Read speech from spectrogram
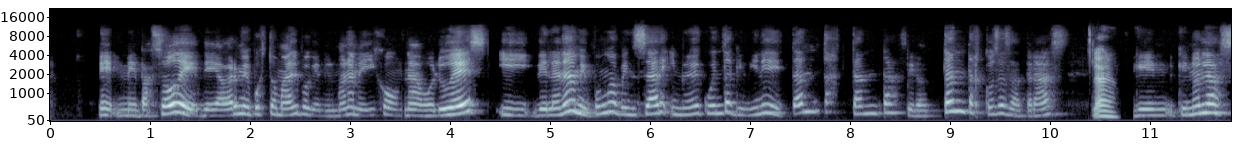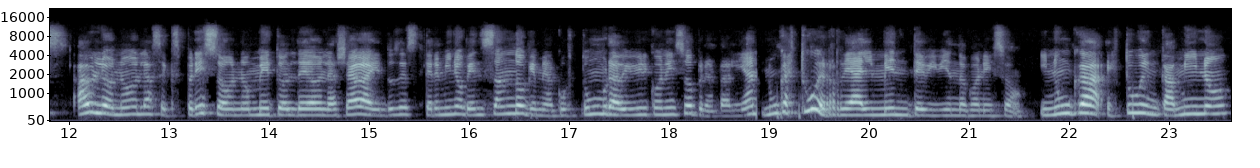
me, pasó de, haberme puesto mal porque mi hermana me dijo una boludez y de la nada me pongo a pensar y me doy cuenta que viene de tantas, tantas, pero tantas cosas atrás. Claro. Que, que, no las hablo, no las expreso, no meto el dedo en la llaga y entonces termino pensando que me acostumbro a vivir con eso, pero en realidad nunca estuve realmente viviendo con eso y nunca estuve en camino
